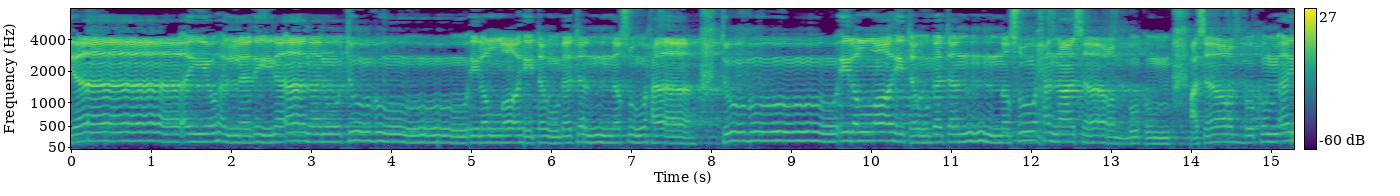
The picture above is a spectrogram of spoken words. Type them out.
يا أيها الذين امنوا إلى الله توبة نصوحا. توبوا إلى الله توبة نصوحا. عسى ربكم عسى ربكم أن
